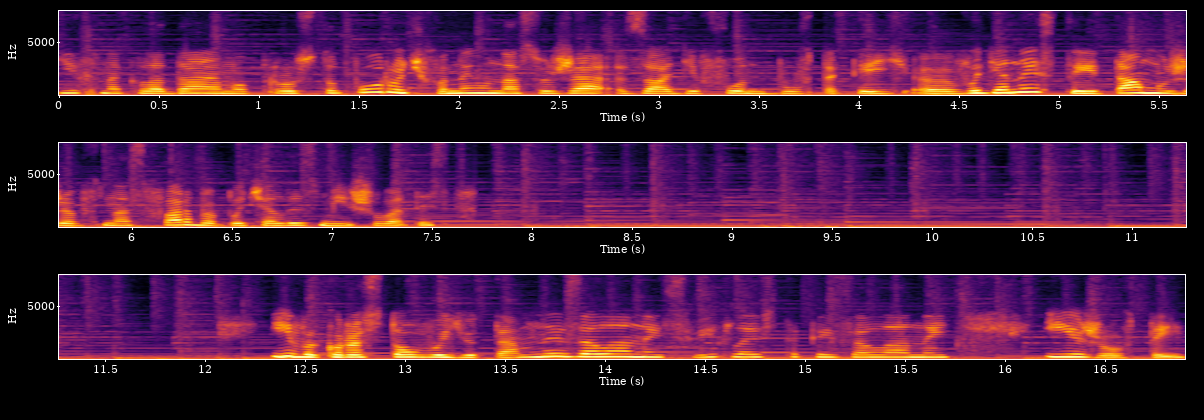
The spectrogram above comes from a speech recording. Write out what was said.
їх накладаємо просто поруч, вони у нас уже ззаді фон був такий е, водянистий, і там уже в нас фарби почали змішуватись. І використовую темний зелений, світлий ось такий зелений і жовтий.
